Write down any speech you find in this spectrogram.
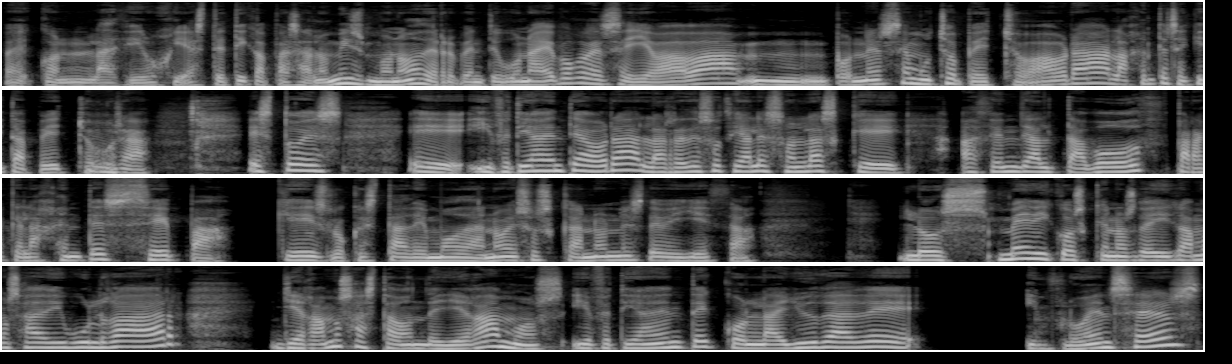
Eh, con la cirugía estética pasa lo mismo, ¿no? De repente hubo una época que se llevaba mm, ponerse mucho pecho, ahora la gente se quita pecho. O mm. sea, esto es... y efectivamente ahora las redes sociales son las que hacen de altavoz para que la gente sepa qué es lo que está de moda, ¿no? Esos cánones de belleza. Los médicos que nos dedicamos a divulgar llegamos hasta donde llegamos y efectivamente con la ayuda de influencers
